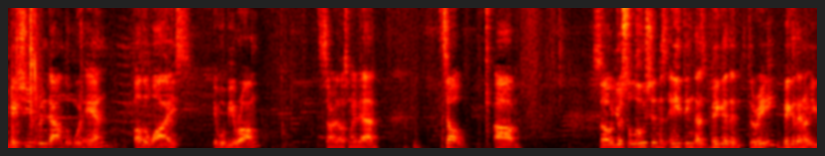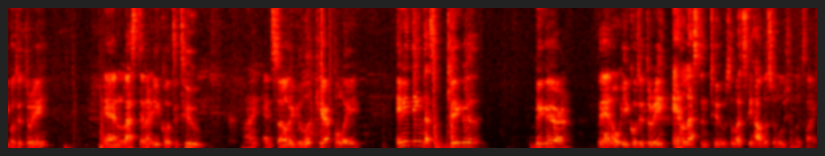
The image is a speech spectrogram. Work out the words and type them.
Make sure you bring down the word and, otherwise it will be wrong. Sorry, that was my dad. So, um, so your solution is anything that's bigger than 3, bigger than or equal to 3, and less than or equal to 2. Right? And so if you look carefully, anything that's bigger, bigger than or equal to 3 and less than 2. So let's see how the solution looks like.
